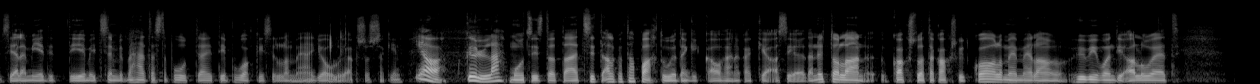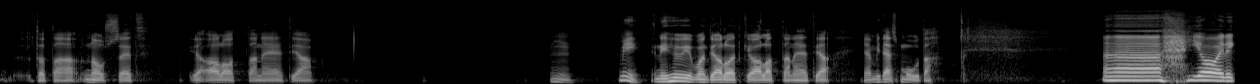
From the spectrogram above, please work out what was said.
siellä mietittiin, itse vähän tästä puhuttiin, ja puhuakin silloin meidän joulujaksossakin. Joo, kyllä. Mutta siis tota, että sitten alkoi tapahtua jotenkin kauheana kaikkia asioita. Nyt ollaan 2023, meillä on hyvinvointialueet tota, nousseet ja aloittaneet ja Mm. Niin, niin hyvinvointialueetkin on aloittaneet ja, ja mitäs muuta? Öö, joo, eli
